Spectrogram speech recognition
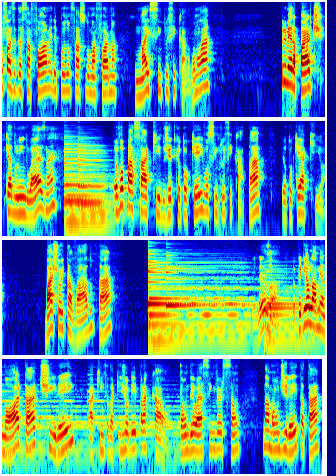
Vou fazer dessa forma e depois eu faço de uma forma mais simplificada. Vamos lá? Primeira parte, que é do Lindo Wes, né? Eu vou passar aqui do jeito que eu toquei e vou simplificar, tá? Eu toquei aqui, ó. Baixo oitavado, tá? Beleza, ó. Eu peguei o Lá menor, tá? Tirei a quinta daqui e joguei pra cá, ó. Então deu essa inversão na mão direita, tá?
